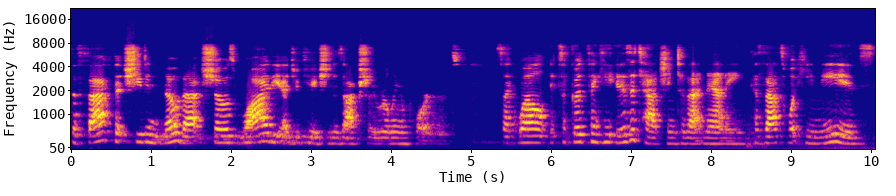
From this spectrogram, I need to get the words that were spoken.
The fact that she didn't know that shows why the education is actually really important. It's like, well, it's a good thing he is attaching to that nanny because that's what he needs,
